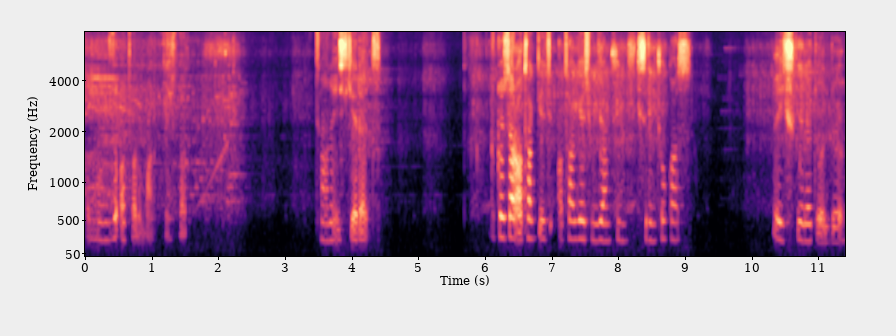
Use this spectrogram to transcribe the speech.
tonumuzu atalım arkadaşlar. Bir tane iskelet. Arkadaşlar atak geç atak geçmeyeceğim çünkü iksirim çok az. Ve iskelet öldü.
